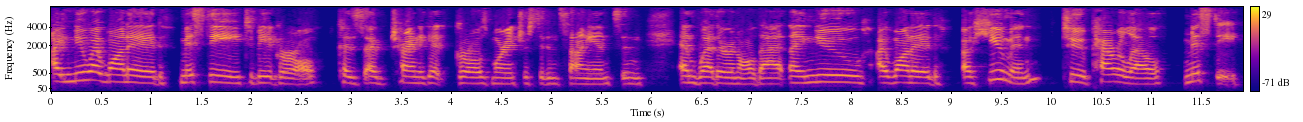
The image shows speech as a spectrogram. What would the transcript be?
I knew I wanted Misty to be a girl because I'm trying to get girls more interested in science and and weather and all that. I knew I wanted a human to parallel Misty.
